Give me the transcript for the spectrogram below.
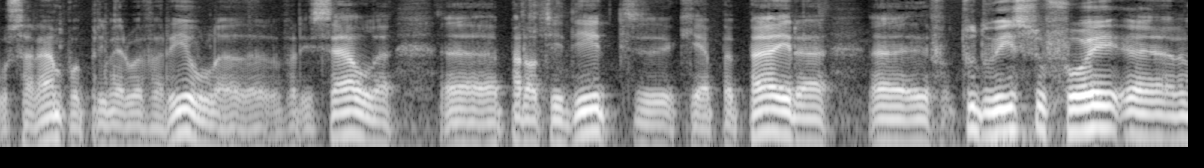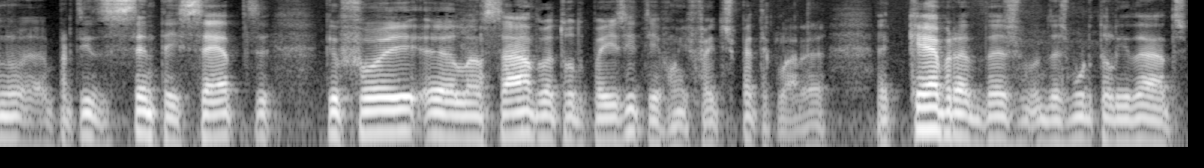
o sarampo, primeiro a varíola, a varicela, a parotidite, que é a papeira, uh, tudo isso foi, uh, a partir de 67, que foi lançado a todo o país e teve um efeito espetacular. A, a, quebra das, das mortalidades,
